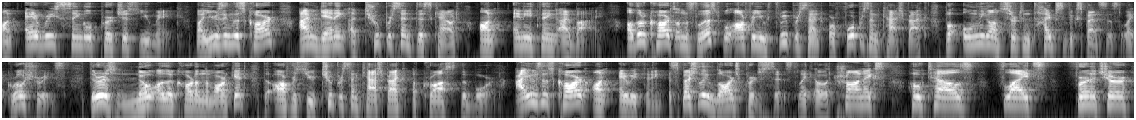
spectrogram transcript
on every single purchase you make. By using this card, I'm getting a 2% discount on anything I buy. Other cards on this list will offer you 3% or 4% cashback, but only on certain types of expenses, like groceries. There is no other card on the market that offers you 2% cashback across the board. I use this card on everything, especially large purchases like electronics, hotels, flights, furniture,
